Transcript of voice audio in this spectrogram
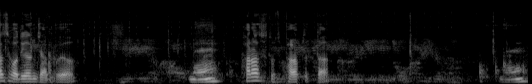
파란색 어디 갔는지 안 보여. 네. 파란색도 바로 떴다. 네.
